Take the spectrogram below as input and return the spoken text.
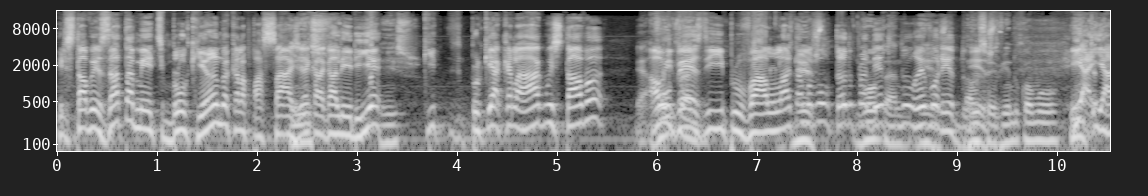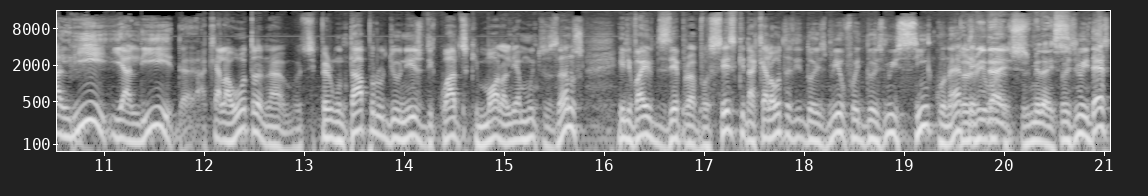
eles estavam exatamente bloqueando aquela passagem, né, Isso, aquela galeria, isso. que, porque aquela água estava, ao Voltando. invés de ir pro valo lá, estava voltando para dentro do Revoredo. Isso. servindo como. E, e ali, e ali, aquela outra, né, se perguntar para o Dionísio de Quadros, que mora ali há muitos anos, ele vai dizer para vocês que naquela outra de 2000, foi de 2005, né? Teve uma- 2010. 2010. 2010,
